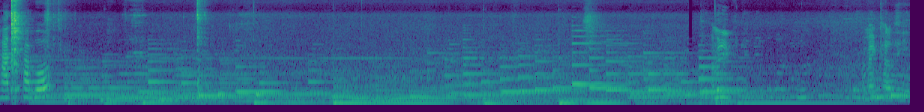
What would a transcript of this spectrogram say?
ভাত খাব। আমি দিন সমস্যা নেই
